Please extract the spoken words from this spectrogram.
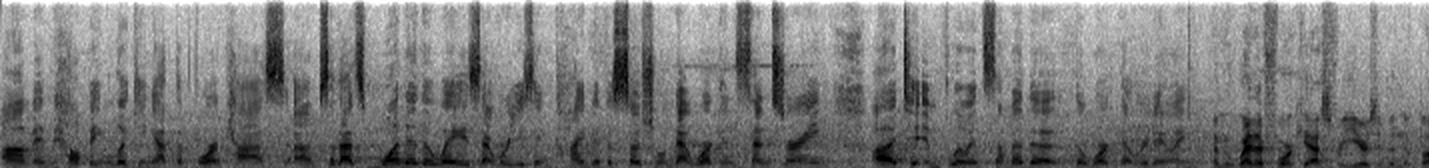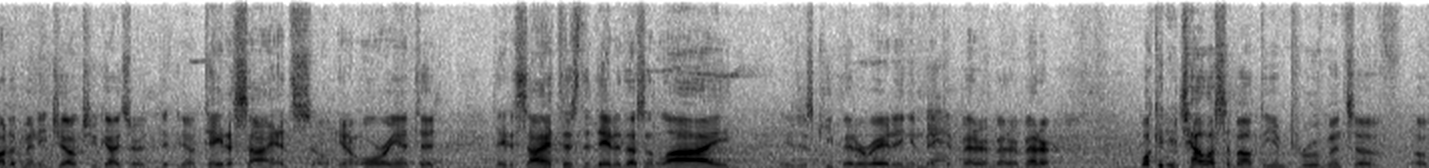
um, and helping looking at the forecast. Um, so that's one of the ways that we're using kind of a social network and censoring uh, to influence some of the, the work that we're doing. I mean, weather forecasts for years have been the butt of many jokes. You guys are, you know, data science, you know, oriented data scientists. The data doesn't lie. You just keep iterating and make Yeah. it better and better and better. What can you tell us about the improvements of, of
